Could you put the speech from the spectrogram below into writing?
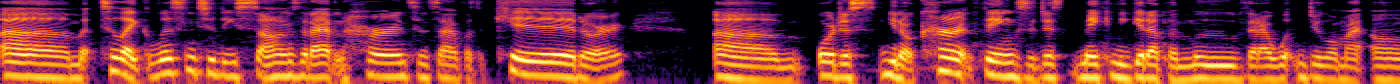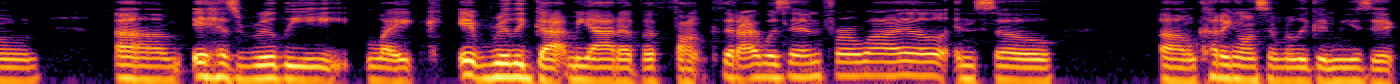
um to like listen to these songs that I haven't heard since I was a kid or um or just you know current things that just make me get up and move that I wouldn't do on my own um it has really like it really got me out of a funk that I was in for a while and so um cutting on some really good music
